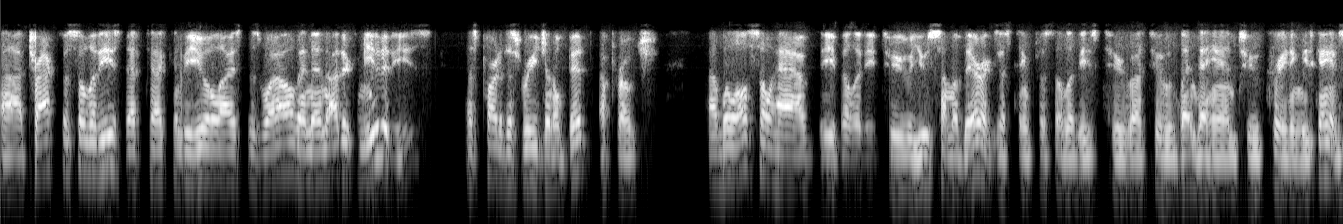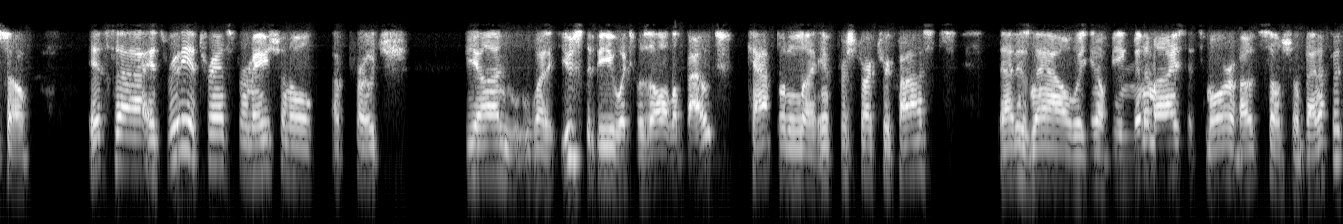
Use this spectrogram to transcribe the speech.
uh, track facilities that uh, can be utilized as well, and then other communities as part of this regional bid approach uh, will also have the ability to use some of their existing facilities to uh, to lend a hand to creating these games. So it's uh, it's really a transformational approach beyond what it used to be, which was all about capital infrastructure costs. That is now you know being minimized. It's more about social benefit,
